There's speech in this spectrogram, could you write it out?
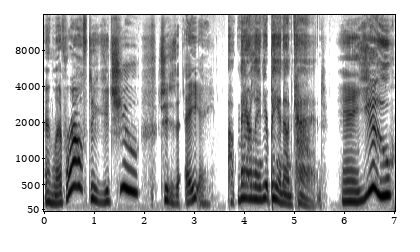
and left Ralph to get you to the AA. Oh, Marilyn, you're being unkind. And you,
